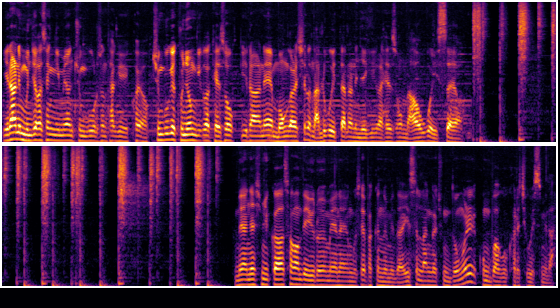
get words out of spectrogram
이란이 문제가 생기면 중국으로선 타격이 커요. 중국의 군용기가 계속 이란에 뭔가를 실어 나르고 있다는 얘기가 계속 나오고 있어요. 네, 안녕하십니까. 서강대 유로메나 연구소의 박근노입니다. 이슬람과 중동을 공부하고 가르치고 있습니다.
